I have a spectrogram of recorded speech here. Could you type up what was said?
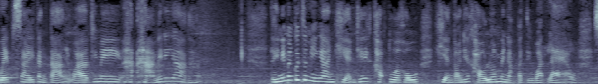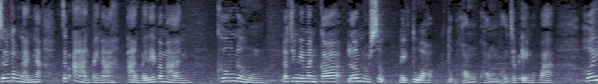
เว็บไซต์ต่าง ๆ หรือว่าที่ไม่หาหาไม่ได้ยากอะค่ะ แต่ทีนี้มันก็จะมีงานเขียนที่เขาตัวเขาเขียนตอนที่เขาเริ่มเป็นนักปฏิวัติแล้ว ซึ่งตรงนั้นเนี่ยจะอ่านไปนะ อ่านไปได้ประมาณครึ่งหนึ่ง แล้วทีนี้มันก็เริ่มรู้สึกในตัวของของของจับเองบอกว่า เฮ้ย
